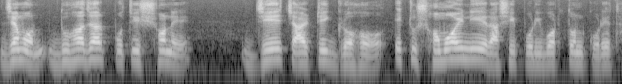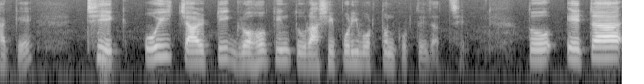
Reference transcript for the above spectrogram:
যেমন দু হাজার পঁচিশ সনে যে চারটি গ্রহ একটু সময় নিয়ে রাশি পরিবর্তন করে থাকে ঠিক ওই চারটি গ্রহ কিন্তু রাশি পরিবর্তন করতে যাচ্ছে। তো এটা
